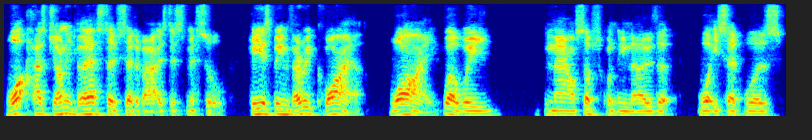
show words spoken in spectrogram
What has Jonny Bairstow said about his dismissal? He has been very quiet. Why? Well, we now subsequently know that what he said was,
